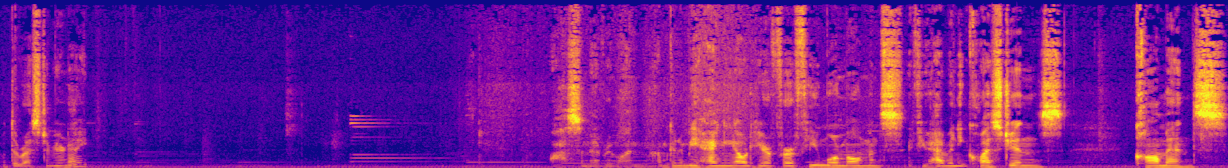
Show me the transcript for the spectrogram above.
with the rest of your night. Awesome, everyone. I'm going to be hanging out here for a few more moments. If you have any questions, comments,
